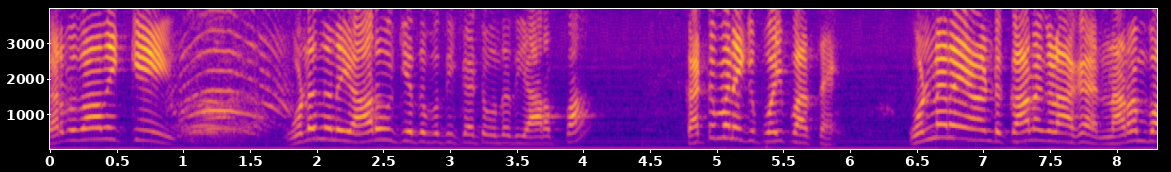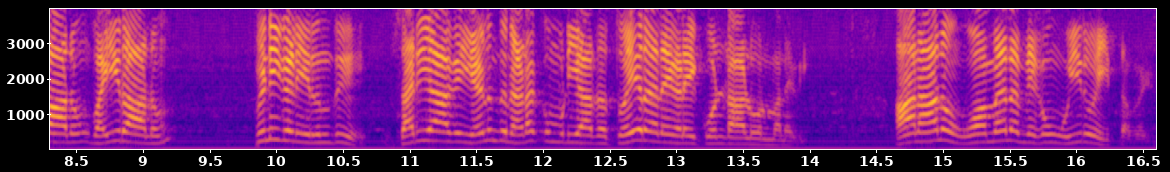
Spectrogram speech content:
கர்மசாமிக்கு உடல்நிலை ஆரோக்கியத்தை பற்றி கேட்டு வந்தது யாரப்பா? கட்டுமனைக்கு போய் பார்த்தேன். ஒன்றரை ஆண்டு காலங்களாக நரம்பாலும் வயிறாலும் பிணிகள் இருந்து சரியாக எழுந்து நடக்க முடியாத துயர அலைகளை கொண்டாள் உன் மனைவி. ஆனாலும் உன் மேலே மிகவும் உயிர் வைத்தவள்.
